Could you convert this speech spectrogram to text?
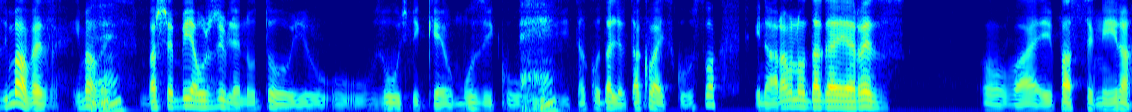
Ima veze, ima E? veze. Baš je bio uživljen u to i u, u, zvučnike, u muziku E? i tako dalje, takva iskustva. I naravno da ga je Rez ovaj, fascinira.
